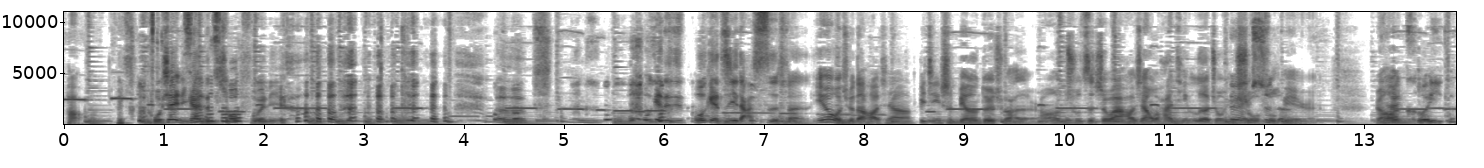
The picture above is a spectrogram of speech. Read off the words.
好，我现在已经开始超服你。呃，我我给自己我给自己打四分，因为我觉得好像毕竟是辩论队出来的，然后除此之外，好像我还挺乐衷于说服别人。然后可以的，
